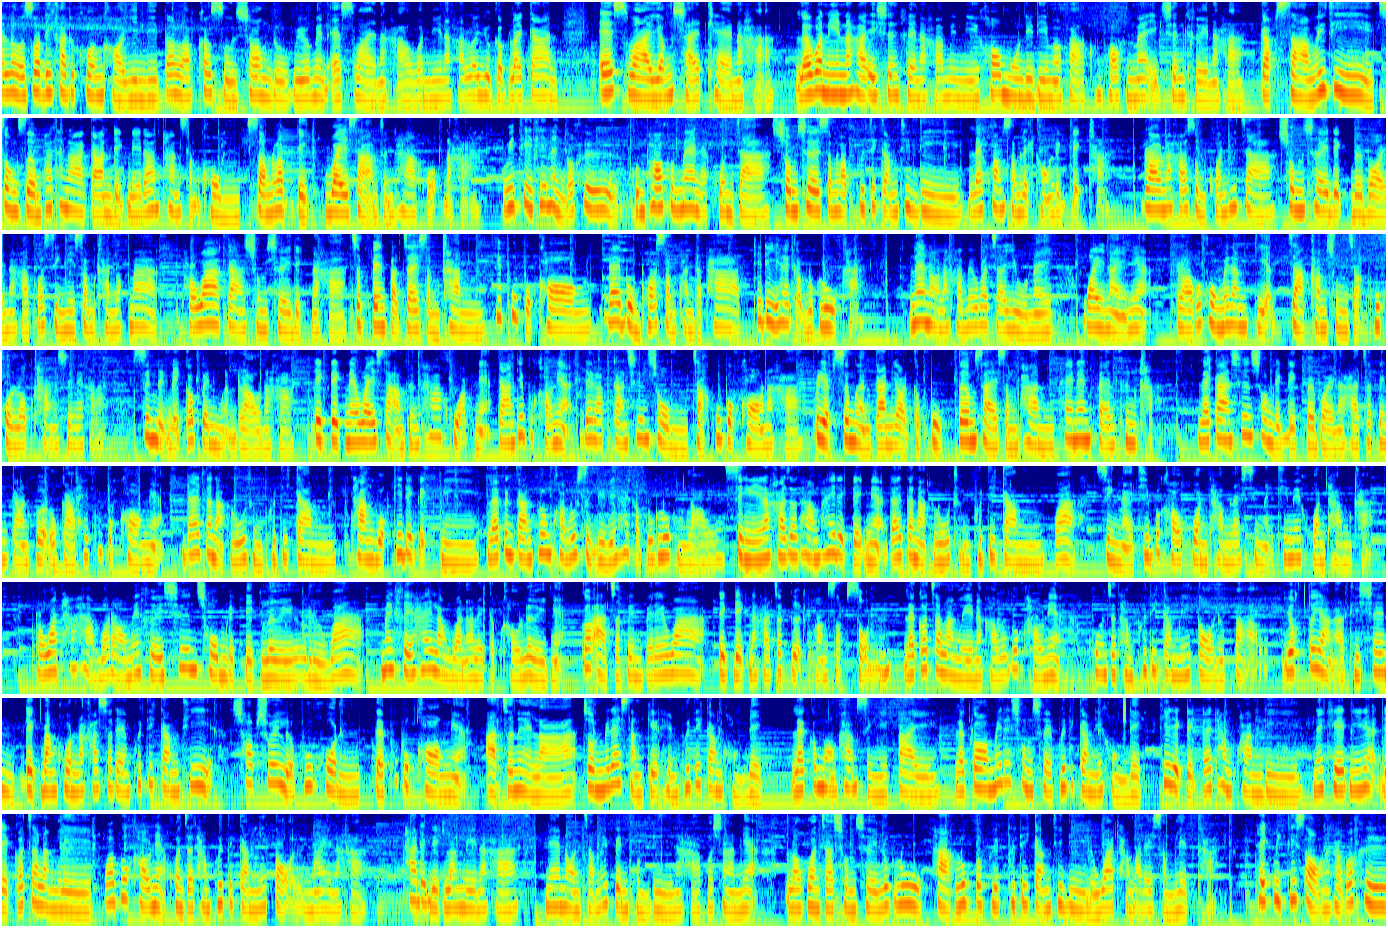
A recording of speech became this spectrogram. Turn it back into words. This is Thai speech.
ฮัลโหล สวัสดีค่ะทุกคน ขอยินดีต้อนรับเข้าสู่ช่อง The Women SY นะคะ วันนี้นะคะเราอยู่กับรายการ SY Young Child Care นะคะ และวันนี้นะคะอีกเช่นเคยนะคะมันมีข้อมูลดีๆมาฝากคุณพ่อคุณแม่อีกเช่นเคยนะคะ กับ 3 วิธีส่งเสริมพัฒนาการเด็กในด้านทางสังคมสำหรับเด็กวัย 3-5 ขวบนะคะ วิธีที่ 1 ก็คือ คุณพ่อคุณแม่เนี่ยควรจะชมเชยสำหรับพฤติกรรมที่ดี และความสำเร็จของเด็ก ๆ ค่ะ เรานะคะสมควรที่จะชมเชยเด็กบ่อยๆนะคะ เพราะสิ่งนี้สำคัญมากๆ เพราะว่าการชมเชยเด็กนะคะ จะเป็นปัจจัยสำคัญที่ผู้ปกครองได้บ่มเพาะสัมพันธภาพที่ดีให้กับลูกๆค่ะ แน่นอนนะคะไม่ว่าจะอยู่ในวัยไหนเนี่ยเราก็คงไม่รังเกียจจากคำชมจากผู้คนรอบข้างใช่ไหมคะซึ่งเด็กๆ ก็เป็นเหมือนเรานะคะ เด็กๆ ในวัย 3-5 ขวบเนี่ย การที่พวกเขาเนี่ยได้รับการชื่นชมจากผู้ปกครองนะคะ เปรียบเสมือนการหยอดกระปุกเติมสายสัมพันธ์ให้แน่นแฟนขึ้นค่ะ และการชื่นชมเด็ก ๆ บ่อยๆนะคะ จะเป็นการเปิดโอกาสให้ผู้ปกครองเนี่ยได้ตระหนักรู้ถึงพฤติกรรม ทางบวกที่เด็ก ๆ มี และเป็นการเพิ่มความรู้สึกดีๆให้กับลูกๆของเรา สิ่งนี้นะคะจะทำให้เด็กๆเนี่ยได้ตระหนักรู้ถึงพฤติกรรม ว่าสิ่งไหนที่พวกเขาควรทำและสิ่งไหนที่ไม่ควรทำค่ะเพราะว่าถ้าหากว่าเราไม่เคยชื่นชมเด็กๆเลย หรือว่าไม่เคยให้รางวัลอะไรกับเขาเลยเนี่ยก็อาจจะเป็นไปได้ว่าเด็กๆนะคะ จะเกิดความสับสน และก็จะลังเลนะคะ ว่าพวกเขาเนี่ย ควรจะทำพฤติกรรมนี้ต่อหรือเปล่า ยกตัวอย่างอาทิเช่น เด็กบางคนนะคะ แสดงพฤติกรรมที่ชอบช่วยเหลือผู้คน แต่ผู้ปกครองเนี่ยอาจจะเหนื่อยล้า จนไม่ได้สังเกตเห็นพฤติกรรมของเด็ก และก็มองข้ามสิ่งนี้ไป และก็ไม่ได้ชมเชยพฤติกรรมนี้ของเด็ก ที่เด็กๆ ได้ทำความดี ในเคสนี้เนี่ยเด็กก็จะลังเล ว่าพวกเขาเนี่ยควรจะทำพฤติกรรมนี้ต่อหรือไม่นะคะถ้าเด็กๆลังเลนะคะ แน่นอนจะไม่เป็นผลดีนะคะ เพราะฉะนั้นเนี่ยเราควรจะชมเชยลูกๆ หากลูกประพฤติพฤติกรรมที่ดี หรือว่าทำอะไรสำเร็จค่ะ เทคนิคที่สองนะคะก็คือ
